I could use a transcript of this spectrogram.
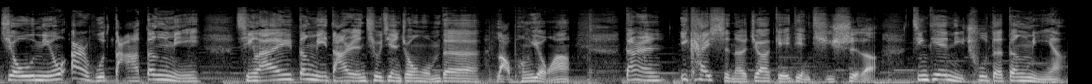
九牛二虎打灯谜，请来灯谜达人邱建中，我们的老朋友啊。当然，一开始呢就要给点提示了。今天你出的灯谜啊。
